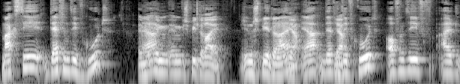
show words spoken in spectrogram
Maxi defensiv gut. Im, ja. im, im Spiel 3. in Spiel 3, ja. Ja. defensiv gut, offensiv halt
